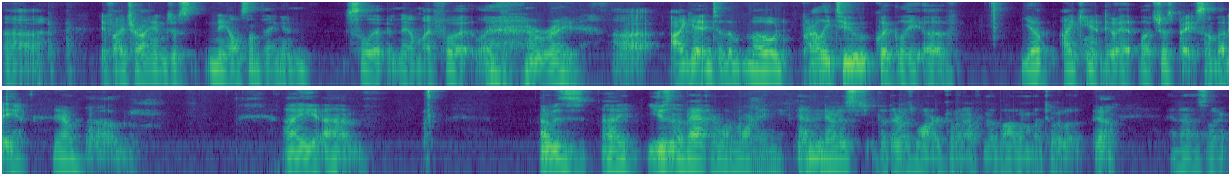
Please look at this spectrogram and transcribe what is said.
Uh, if I try and just nail something and slip and nail my foot, like right. uh, I get into the mode probably too quickly of, "Yep, I can't do it. Let's just pay somebody." Yeah. Um, I um, I was uh, using the bathroom one morning and noticed that there was water coming out from the bottom of my toilet, yeah, and I was like,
